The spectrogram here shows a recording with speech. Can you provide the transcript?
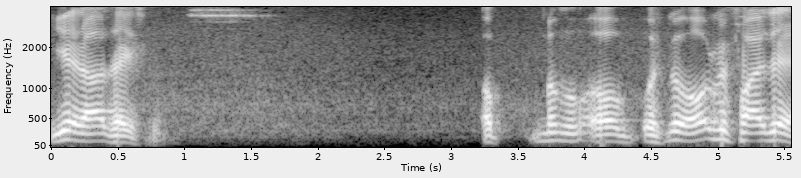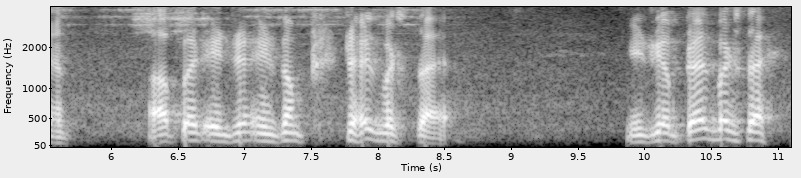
یہ راز ہے اس میں۔ اس میں اور بھی فائدے ہیں۔ آپ کا انکم ٹیکس بچتا ہے۔ انکم ٹیکس بچتا ہے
